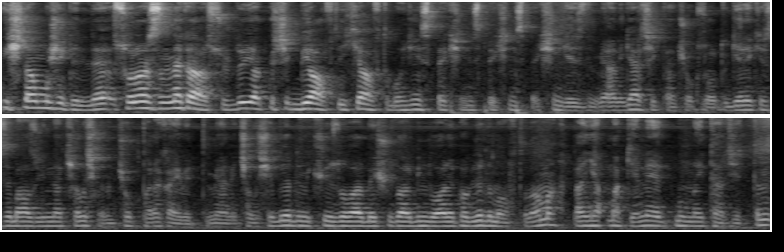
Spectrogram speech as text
İşlem bu şekilde. Sorarsın ne kadar sürdü? Yaklaşık bir hafta, iki hafta boyunca inspection, inspection, inspection gezdim. Yani gerçekten çok zordu. Gerekirse bazı günler çalışmadım. Çok para kaybettim. Yani çalışabilirdim. 200 dolar, 500 dolar, 1000 dolar yapabilirdim haftada ama ben yapmak yerine bulmayı tercih ettim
